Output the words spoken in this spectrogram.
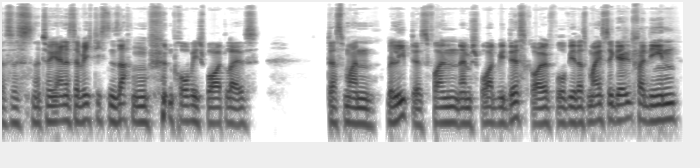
Das ist natürlich eines der wichtigsten Sachen für einen Profisportler ist, dass man beliebt ist. Vor allem in einem Sport wie Disc Golf, wo wir das meiste Geld verdienen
